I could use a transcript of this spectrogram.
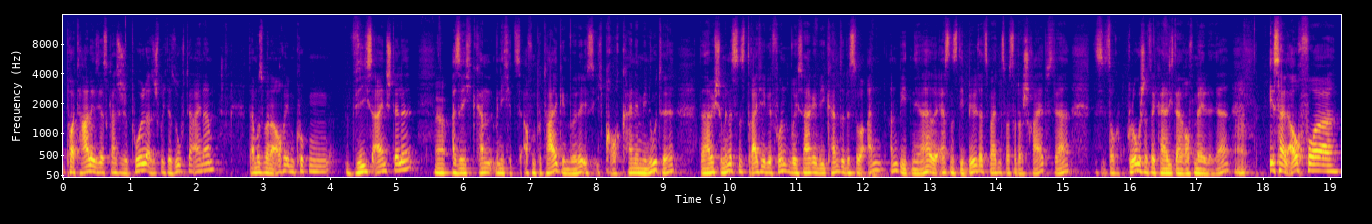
Portale ist das klassische Pull, also sprich, da sucht ja einer. Da muss man auch eben gucken, wie ich es einstelle. Ja. Also ich kann, wenn ich jetzt auf ein Portal gehen würde, ich, ich brauche keine Minute, dann habe ich schon mindestens drei, vier gefunden, wo ich sage, wie kannst du das so an, anbieten? Ja? Also erstens die Bilder, zweitens, was du da schreibst. Ja? Das ist doch logisch, dass keiner sich darauf meldet. Ja? ja? Ist halt auch vor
